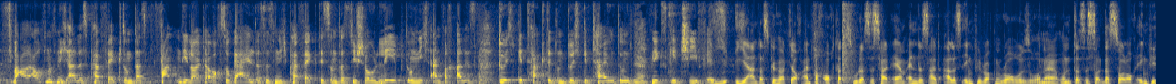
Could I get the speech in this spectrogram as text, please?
es war auch noch nicht alles perfekt. Und das fanden die Leute auch so geil, dass es nicht perfekt ist und dass die Show lebt und nicht einfach alles durchgetaktet und durchgetimt und ja. nichts geht schief ist. Ja, das gehört ja auch einfach auch dazu. Das ist halt eher am Ende ist halt alles irgendwie Rock'n'Roll so, ne? Und das ist, das soll auch irgendwie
